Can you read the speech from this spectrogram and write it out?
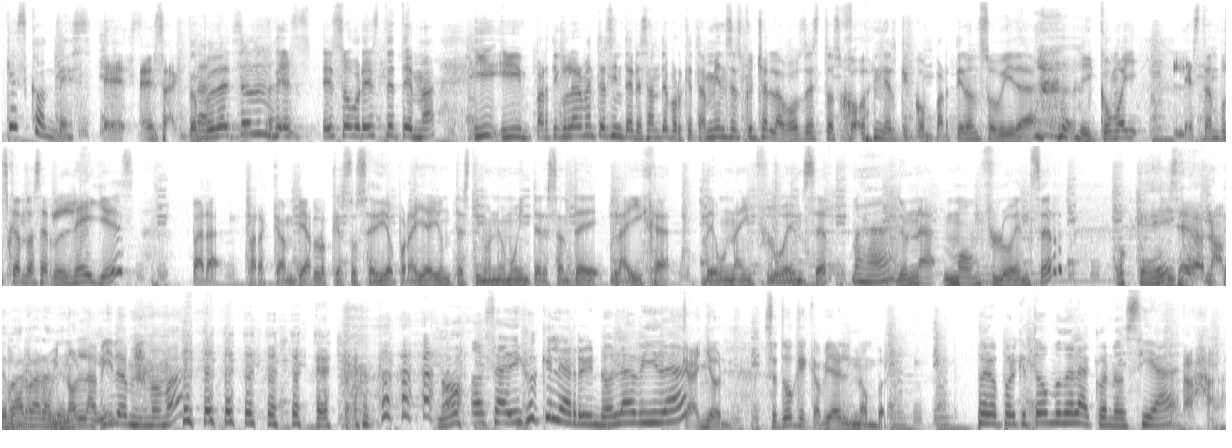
qué escondes? Eh, exacto. No, Pues entonces es, es sobre este tema y, y particularmente es interesante porque también se escucha la voz de estos jóvenes que compartieron su vida y cómo le están buscando hacer leyes para, para cambiar lo que sucedió. Por ahí hay un testimonio muy interesante de la hija de una influencer, Ajá. de una momfluencer. Ok. Dice, no, de pues me arruinó la vida mi mamá. No. O sea, dijo que le arruinó la vida, Cañón. Se tuvo que cambiar el nombre. pero porque todo el mundo la conocía. Ajá.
